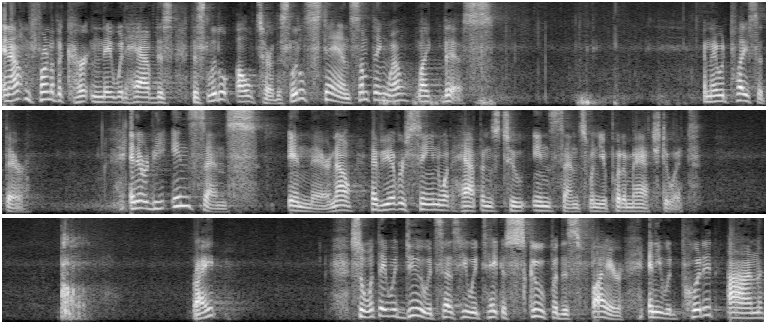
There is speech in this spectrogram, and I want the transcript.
And out in front of the curtain, they would have this, this little altar, this little stand, something, well, like this. And they would place it there. And there would be incense in there. Now, have you ever seen what happens to incense when you put a match to it? Right? So, what they would do, it says he would take a scoop of this fire and he would put it on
